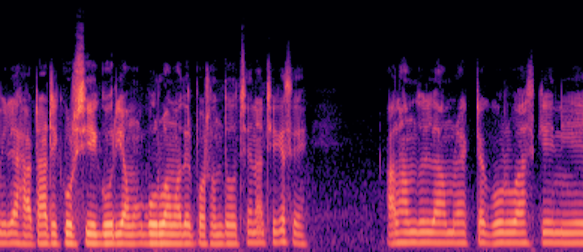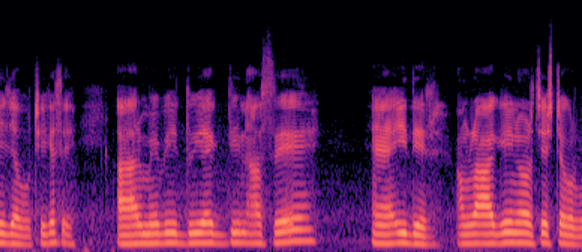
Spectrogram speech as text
মিলে হাঁটাহাঁটি করছি গরু গরু আমাদের পছন্দ হচ্ছে না ঠিক আছে? আলহামদুলিল্লাহ আমরা একটা গরু আজকে নিয়ে যাব ঠিক আছে? আর মেবি দুই একদিন আছে আহ, ঈদের। আমরা আগে নেওয়ার চেষ্টা করব।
